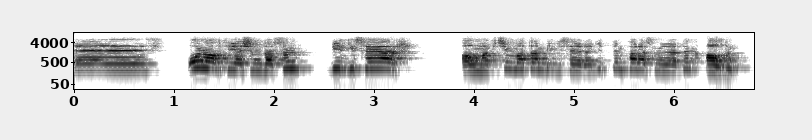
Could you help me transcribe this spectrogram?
e, 16 yaşındasın bilgisayar almak için vatan bilgisayara gittin parasını verdin aldın.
